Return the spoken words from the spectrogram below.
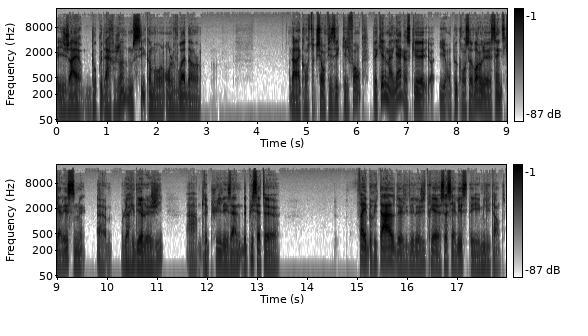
ils gèrent beaucoup d'argent aussi, comme on, le voit dans, la construction physique qu'ils font. De quelle manière est-ce qu'on peut concevoir le syndicalisme, leur idéologie, depuis, les depuis cette fin brutale de l'idéologie très socialiste et militante?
